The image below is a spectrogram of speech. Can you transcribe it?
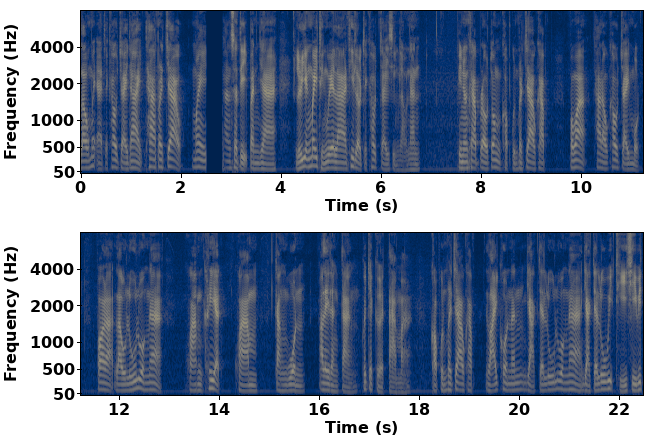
เราไม่อาจจะเข้าใจได้ ถ้าพระเจ้าไม่ ทานสติปัญญา หรือยังไม่ถึงเวลาที่เราจะเข้าใจสิ่งเหล่านั้น พี่น้องครับเราต้องขอบคุณพระเจ้าครับ เพราะว่าถ้าเราเข้าใจหมด เพราะเรารู้ล่วงหน้า ความเครียด ความกังวลอะไรต่างๆ ก็จะเกิดตามมา ขอบคุณพระเจ้าครับ หลายคนนั้นอยากจะรู้ล่วงหน้า อยากจะรู้วิถีชีวิต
